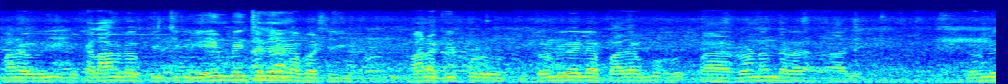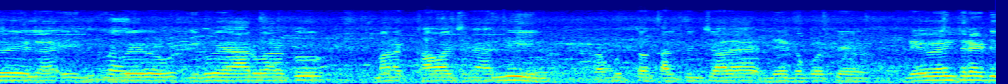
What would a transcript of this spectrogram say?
మన వికలాంగులో వికలాంగుల పింఛన్ ఏం పెంచలేదు కాబట్టి మనకి ఇప్పుడు రెండు వేల పదమూడు ప- రెండు వందల అది రెండు వేల ఇరవై ఇరవై ఆరు వరకు మనకు కావాల్సిన అన్నీ ప్రభుత్వం కల్పించాలి. లేకపోతే రేవంత్ రెడ్డి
